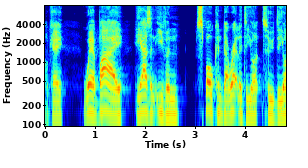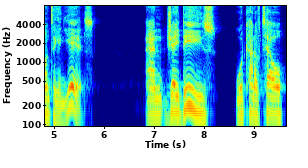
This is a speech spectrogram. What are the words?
okay? Whereby he hasn't even spoken directly to, to Deontay in years. And Jay Deas would kind of tell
